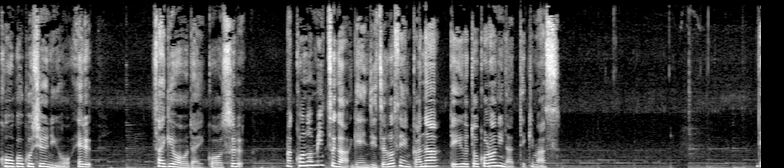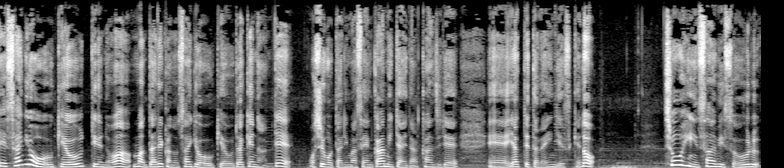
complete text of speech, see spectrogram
広告収入を得る、作業を代行する、まあ、この3つが現実路線かなっていうところになってきます。で作業を請け負うっていうのは、まあ、誰かの作業を請け負うだけなんでお仕事ありませんか？みたいな感じで、えー、やってたらいいんですけど商品サービスを売る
